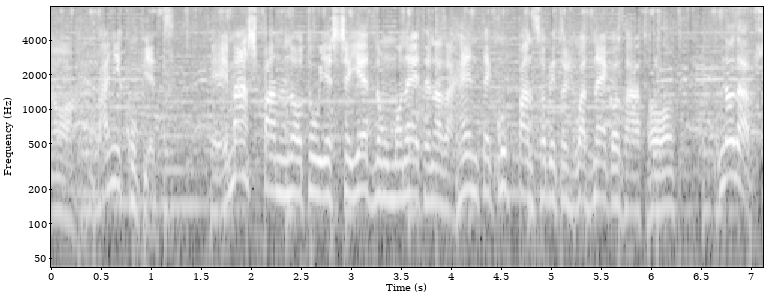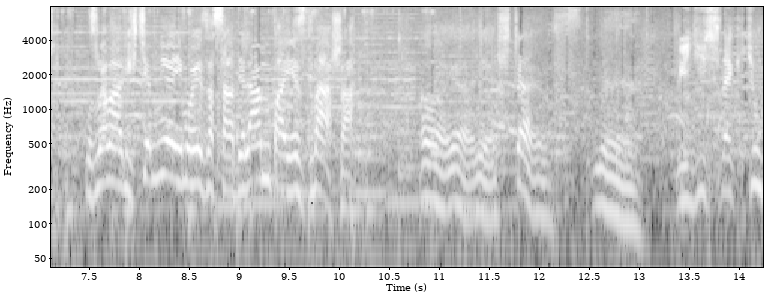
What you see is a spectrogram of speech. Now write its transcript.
No, panie kupiec, e, masz pan no tu jeszcze jedną monetę na zachętę, kup pan sobie coś ładnego za to. No dobrze, złamaliście mnie i moje zasady, lampa jest wasza. O, ja nieszczęsny. Widzisz, Lekciu,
